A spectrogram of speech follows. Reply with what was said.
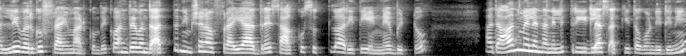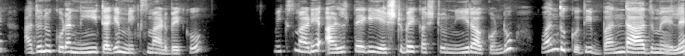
ಅಲ್ಲಿವರೆಗೂ ಫ್ರೈ ಮಾಡ್ಕೊಬೇಕು. ಅಂದರೆ ಒಂದು ಹತ್ತು ನಿಮಿಷ ನಾವು ಫ್ರೈ ಆದರೆ ಸಾಕು, ಸುತ್ತಲೂ ಆ ರೀತಿ ಎಣ್ಣೆ ಬಿಟ್ಟು. ಅದಾದಮೇಲೆ ನಾನಿಲ್ಲಿ ತ್ರೀ ಗ್ಲಾಸ್ ಅಕ್ಕಿ ತೊಗೊಂಡಿದ್ದೀನಿ. ಅದನ್ನು ಕೂಡ ನೀಟಾಗಿ ಮಿಕ್ಸ್ ಮಾಡಬೇಕು. ಮಿಕ್ಸ್ ಮಾಡಿ ಅಳತೆಗೆ ಎಷ್ಟು ಬೇಕಷ್ಟು ನೀರು ಹಾಕ್ಕೊಂಡು ಒಂದು ಕುದಿ ಬಂದಾದ ಮೇಲೆ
